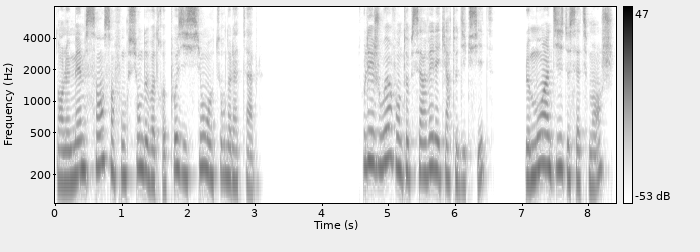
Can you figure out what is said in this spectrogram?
dans le même sens en fonction de votre position autour de la table. Tous les joueurs vont observer les cartes Dixit, le mot indice de cette manche,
